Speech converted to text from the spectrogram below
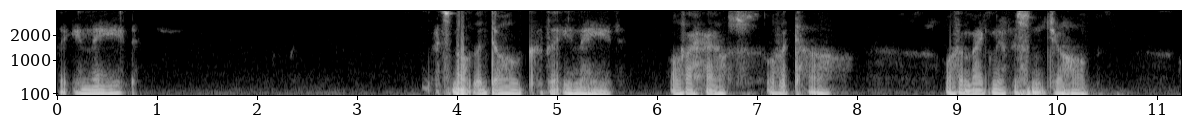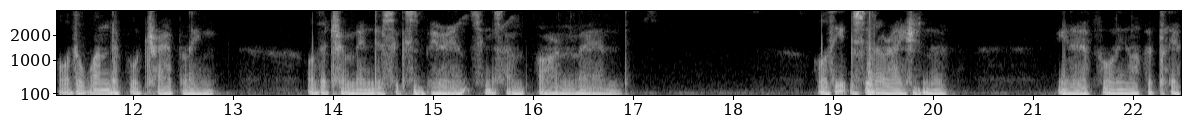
that you need. It's not the dog that you need, or the house, or the car, or the magnificent job, or the wonderful travelling, or the tremendous experience in some foreign land, or the exhilaration of, you know, falling off a cliff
